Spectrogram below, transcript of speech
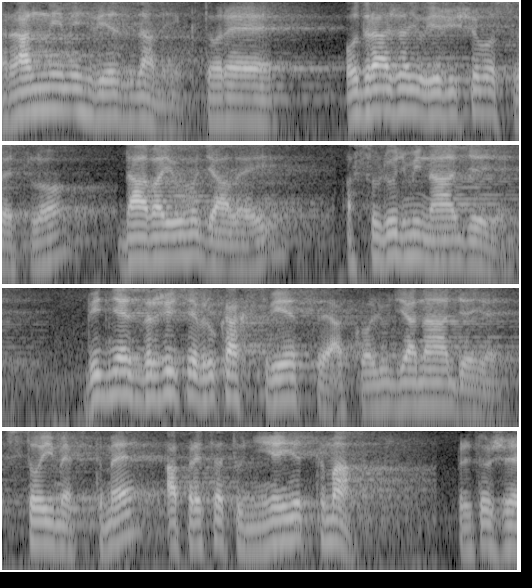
rannými hviezdami, ktoré odrážajú Ježišovo svetlo, dávajú ho ďalej a sú ľuďmi nádeje. Vy dnes držíte v rukách sviece ako ľudia nádeje. Stojíme v tme a predsa tu nie je tma, pretože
